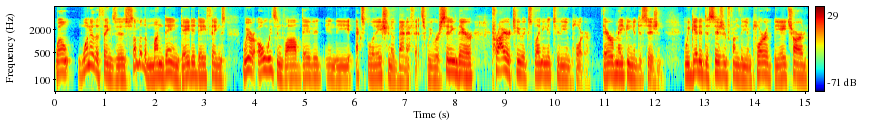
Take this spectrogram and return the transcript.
Well, one of the things is some of the mundane day to day things. We were always involved, David, in the explanation of benefits. We were sitting there prior to explaining it to the employer. They're making a decision. We get a decision from the employer, the HR,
